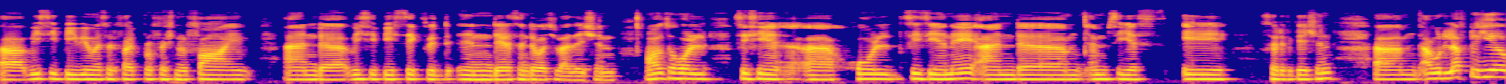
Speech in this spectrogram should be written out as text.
uh, VCP VMware Certified Professional 5 and uh, VCP 6 with in data center virtualization. Also hold CCN, uh, hold CCNA and um, MCSA certification. Um, I would love to hear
